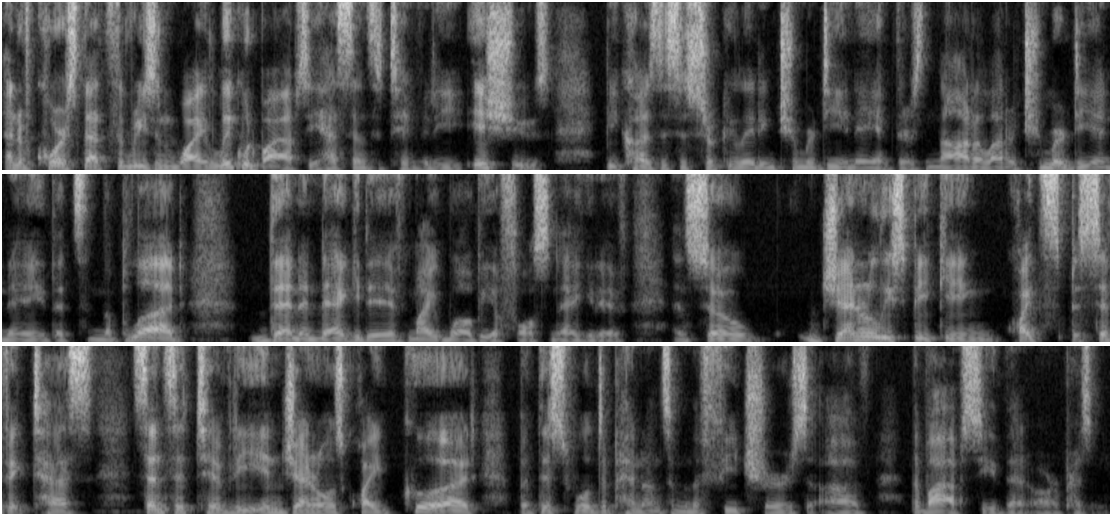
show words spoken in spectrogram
And of course, that's the reason why liquid biopsy has sensitivity issues because this is circulating tumor DNA. If there's not a lot of tumor DNA that's in the blood, then a negative might well be a false negative. And so generally speaking, quite specific tests. Sensitivity in general is quite good, but this will depend on some of the features of the biopsy that are present.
